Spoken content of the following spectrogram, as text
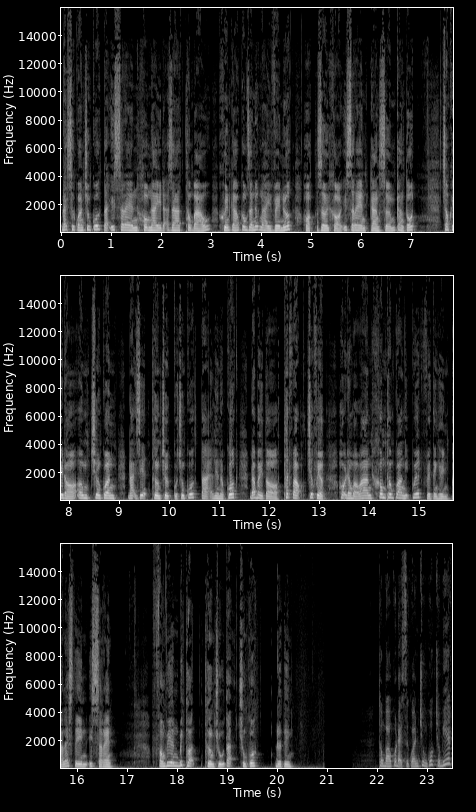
Đại sứ quán Trung Quốc tại Israel hôm nay đã ra thông báo khuyến cáo công dân nước này về nước hoặc rời khỏi Israel càng sớm càng tốt. Trong khi đó, ông Trương Quân, đại diện thường trực của Trung Quốc tại Liên Hợp Quốc, đã bày tỏ thất vọng trước việc Hội đồng Bảo an không thông qua nghị quyết về tình hình Palestine-Israel. Phóng viên Bích Thuận, thường trú tại Trung Quốc, đưa tin. Thông báo của Đại sứ quán Trung Quốc cho biết,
